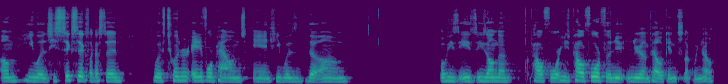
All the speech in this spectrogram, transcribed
Um, he was he's six six, like I said. He was 284 pounds, and he was the um. Oh, he's he's he's on the power four. He's power four for the New, New England Pelicans, like we know.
